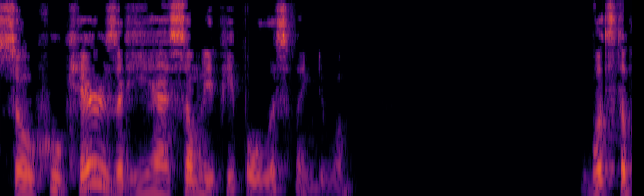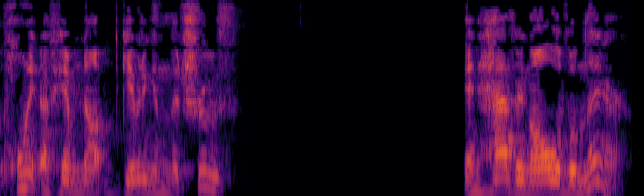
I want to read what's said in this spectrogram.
So who cares that he has so many people listening to him? What's the point of him not giving them the truth and having all of them there?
